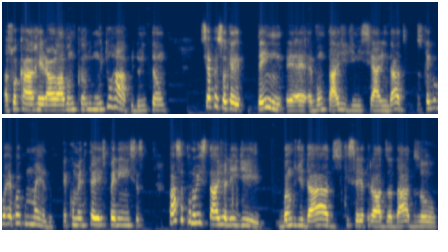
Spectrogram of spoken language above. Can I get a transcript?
a sua carreira alavancando muito rápido. Então, se a pessoa quer, tem é, é, vontade de iniciar em dados, o que, é que eu recomendo? Recomendo ter experiências. Passa por um estágio ali de banco de dados, que seja atrelado a dados, ou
